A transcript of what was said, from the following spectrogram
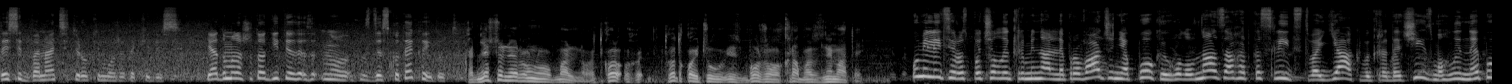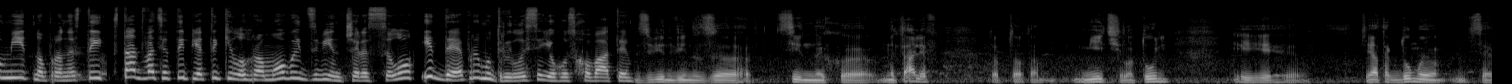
10-12 років може такі десь. Я думала, що то діти ну, з дискотеки йдуть. Звісно, нормально. Хто, такий чув із Божого храму знімати? У міліції розпочали кримінальне провадження, поки головна загадка слідства, як викрадачі змогли непомітно пронести 125-кілограмовий дзвін через село і де примудрилися його сховати. Дзвін він з цінних е, металів, тобто там мідь, латунь. І я так думаю, це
